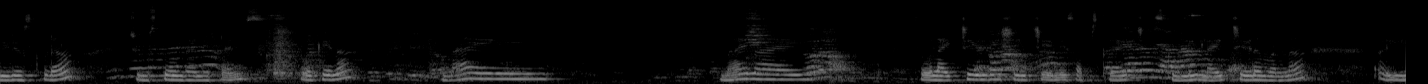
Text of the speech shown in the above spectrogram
వీడియోస్ కూడా చూస్తూ ఉండండి ఫ్రెండ్స్. ఓకేనా? Bye bye bye so like చేయండి షేర్ చేయండి సబ్స్క్రైబ్ చేసుకోండి. లైక్ చేయడం వల్ల ఈ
